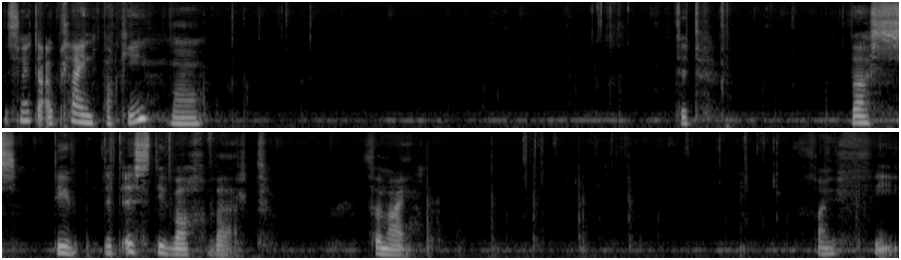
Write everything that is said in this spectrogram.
Dit is net 'n ou klein pakkie, maar dit was die dit is die wag werd vir my. 5 4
